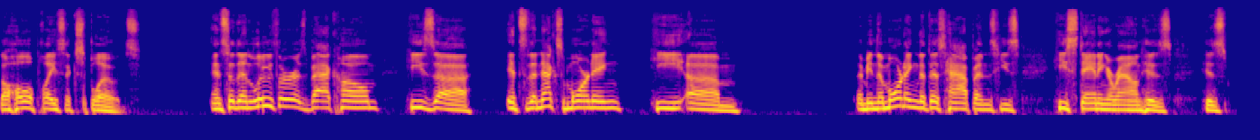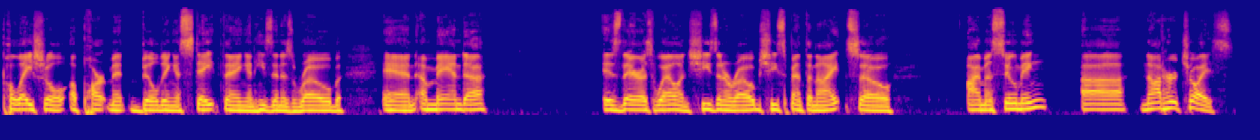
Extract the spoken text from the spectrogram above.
the whole place explodes. And so then Luthor is back home. He's uh it's the next morning. He um I mean the morning that this happens, he's he's standing around his his palatial apartment building estate thing and he's in his robe and Amanda is there as well and she's in a robe. She spent the night, so I'm assuming uh not her choice.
